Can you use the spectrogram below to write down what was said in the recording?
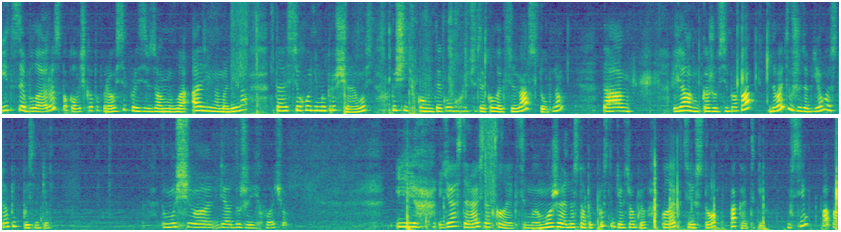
І це була розпаковочка паперових сюрпризів. З вами була Аліна Маліна. Та сьогодні ми прощаємось. Пишіть в коменти, яку хочете колекцію наступну. Та я вам кажу всім папа. Давайте вже доб'ємо 100 підписників. Тому що я дуже їх хочу. І я стараюся над колекціями. Може на 100 підписників зроблю колекцію 100 пакетиків. Усім па-па!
